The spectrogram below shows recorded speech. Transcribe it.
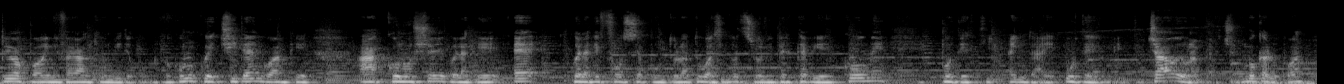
prima o poi mi farò anche un video pubblico. Comunque ci tengo anche a conoscere quella che è quella che fosse appunto la tua situazione per capire come poterti aiutare ulteriormente. Ciao e un abbraccio, bocca al lupo! Eh?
